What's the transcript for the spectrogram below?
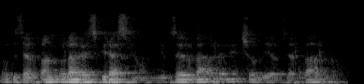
Observando la respiración y observar el hecho de observarlo.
